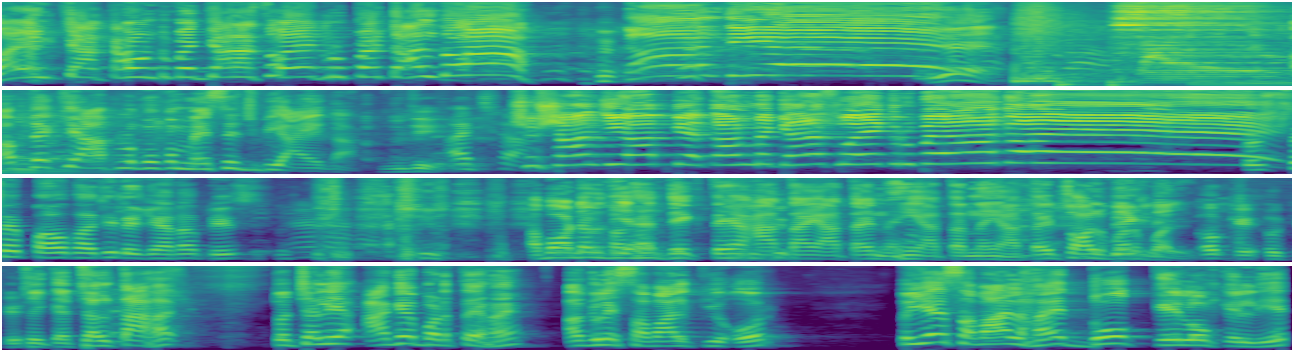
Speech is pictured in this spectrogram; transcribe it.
भाई इनके अकाउंट में ग्यारह सौ एक रुपए डाल दो। डाल दिए। ये। अब देखिए आप लोगों को मैसेज भी आएगा। जी। अच्छा सुशांत जी आपके अकाउंट में ग्यारह सौ एक उससे पाव भाजी लेके आना प्लीज़ अब ऑर्डर दिया है देखते हैं आता है आता है नहीं आता नहीं आता it's all verbal okay okay ठीक है चलता है। तो चलिए आगे बढ़ते हैं अगले सवाल की ओर। तो यह सवाल है दो केलों के लिए।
